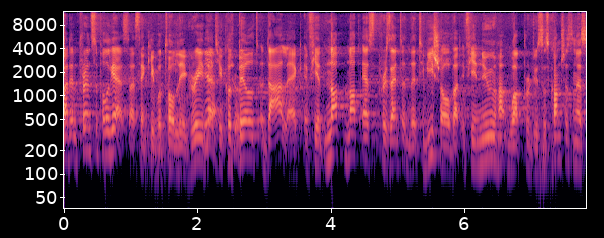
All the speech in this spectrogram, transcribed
But in principle, yes, I think you would totally agree that you could sure. build a Dalek if you not not as presented in the TV show, but if you knew how, what produces consciousness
